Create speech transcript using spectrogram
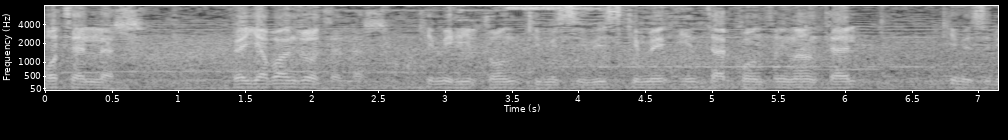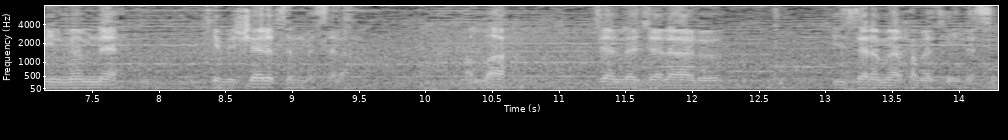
oteller ve yabancı oteller. Kimi Hilton, kimi Swiss, kimi Intercontinental, kimisi bilmem ne. Kimi Sheraton mesela. Allah Celle Celaluhu bizlere merhamet eylesin.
